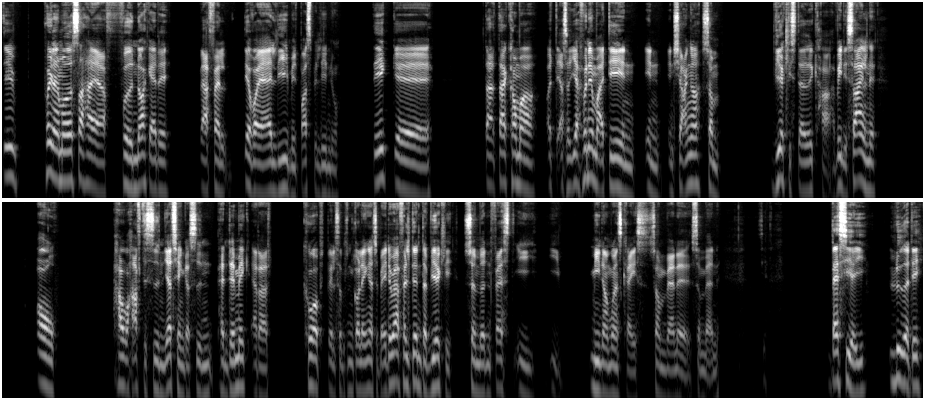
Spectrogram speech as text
det, på en eller anden måde, så har jeg fået nok af det, i hvert fald der, hvor jeg er lige i mit brætspil lige nu. Det er ikke... Øh, der, der kommer... Og, altså, jeg fornemmer, at det er en, en, en genre, som virkelig stadig har vind i sejlene, og har jo haft det siden, jeg tænker, siden Pandemic, er der co-op-spil, som sådan går længere tilbage. Det er i hvert fald den, der virkelig sømmede den fast i, i min omgangskreds, som værende, som værende. Hvad siger I? Lyder det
